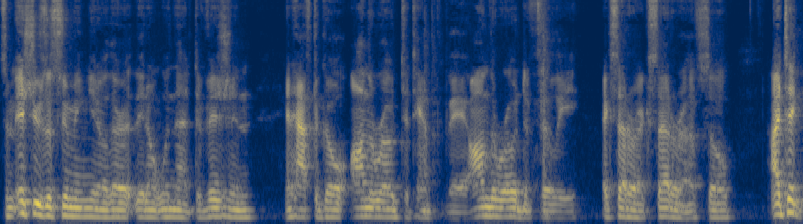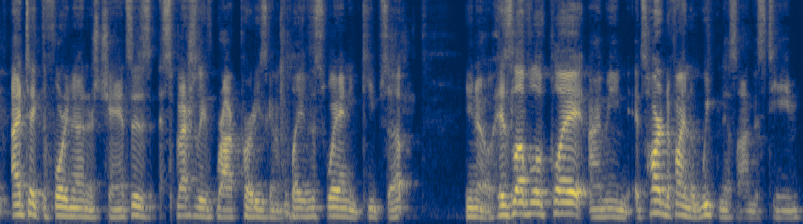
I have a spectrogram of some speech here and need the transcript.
some issues, assuming, you know, they're, they don't win that division and have to go on the road to Tampa Bay, on the road to Philly, et cetera, et cetera. So I take I take the 49ers chances, especially if Brock Purdy's going to play this way and he keeps up, you know, his level of play. I mean, it's hard to find a weakness on this team.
